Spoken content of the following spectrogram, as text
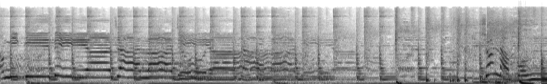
আমি কি দিয়া জ্বালা জোড়া? শোনা বন্ধু।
